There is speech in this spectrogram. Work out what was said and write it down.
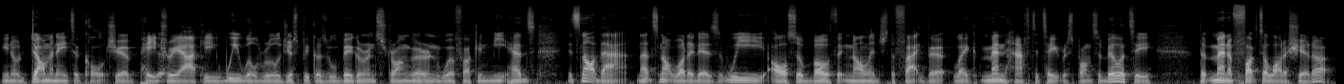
you know, dominator culture, patriarchy, we will rule just because we're bigger and stronger and we're fucking meatheads. It's not that. That's not what it is. We also both acknowledge the fact that, like, men have to take responsibility that men have fucked a lot of shit up.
